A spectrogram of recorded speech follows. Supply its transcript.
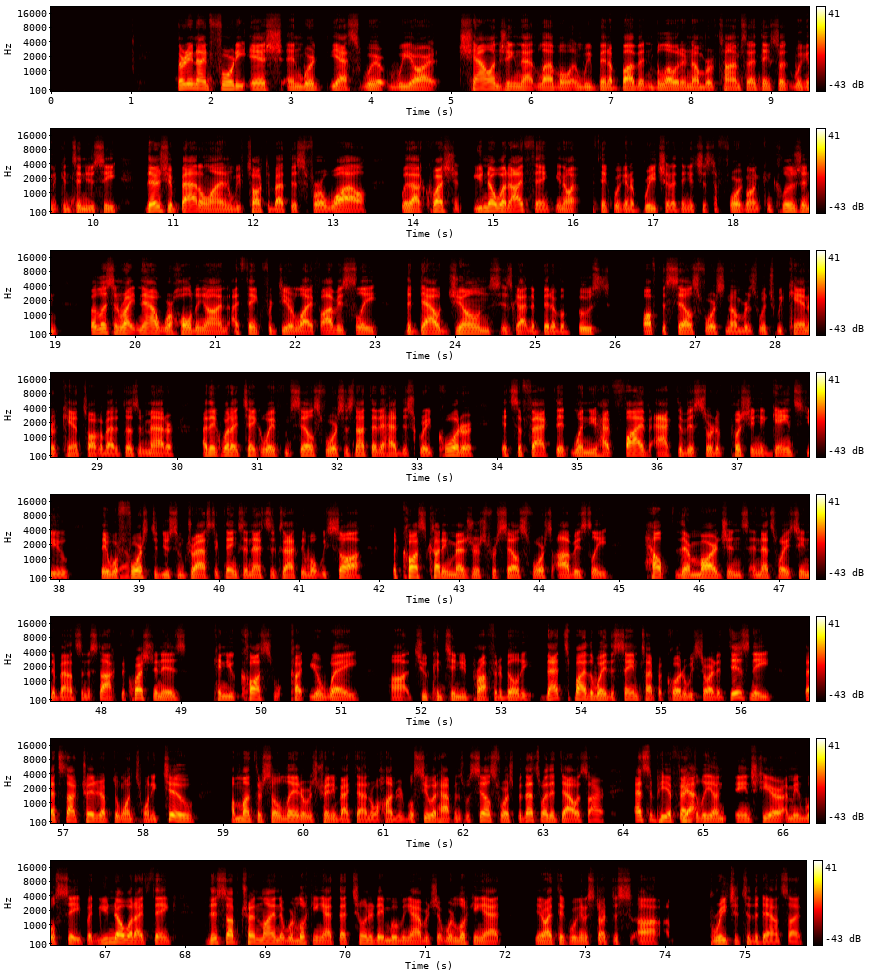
3940 ish and we're yes we're we are challenging that level and we've been above it and below it a number of times and i think so we're going to continue to see there's your battle line and we've talked about this for a while without question. You know what I think? You know, I think we're going to breach it. I think it's just a foregone conclusion. But listen, right now we're holding on, I think, for dear life. Obviously, the Dow Jones has gotten a bit of a boost off the Salesforce numbers, which we can or can't talk about. It doesn't matter. I think what I take away from Salesforce is not that it had this great quarter, it's the fact that when you had five activists sort of pushing against you, they were yeah. forced to do some drastic things. And that's exactly what we saw the cost cutting measures for Salesforce obviously helped their margins, and that's why you've seen the bounce in the stock. The question is, can you cost cut your way uh, to continued profitability? That's, by the way, the same type of quarter we saw at Disney. That stock traded up to 122. A month or so later, was trading back down to 100. We'll see what happens with Salesforce, but that's why the Dow is higher. S&P effectively yeah. unchanged here. I mean, we'll see. But you know what I think. This uptrend line that we're looking at, that 200-day moving average that we're looking at – you know, I think we're going to start to uh, breach it to the downside.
